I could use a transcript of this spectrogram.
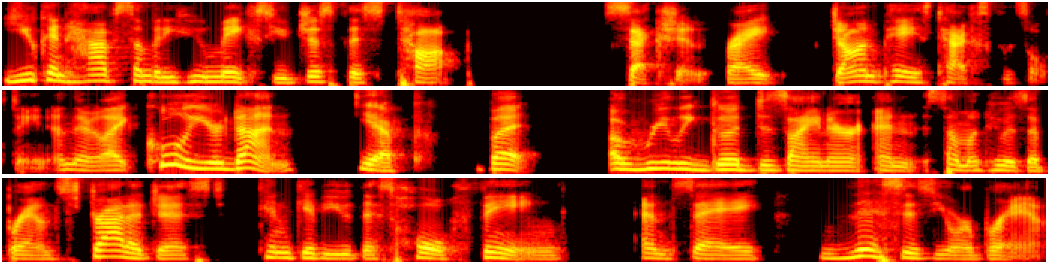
you can have somebody who makes you just this top section, right? John Pace tax consulting and they're like, "Cool, you're done." Yep. but a really good designer and someone who is a brand strategist can give you this whole thing and say this is your brand.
